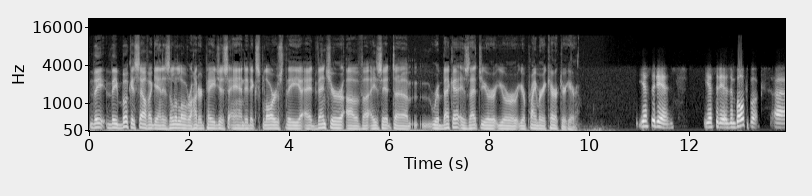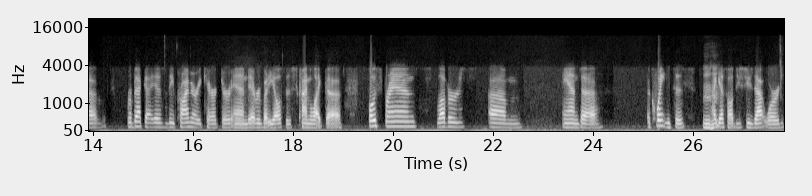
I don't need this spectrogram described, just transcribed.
the the book itself again is a little over 100 pages, and it explores the adventure of uh, is it uh, Rebecca? Is that your your your primary character here? Yes, it is. Yes, it is. In both books. Uh, Rebecca is the primary character, and everybody else is kind of like uh, close friends, lovers, um, and uh, acquaintances. Mm-hmm. I guess I'll just use that word.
